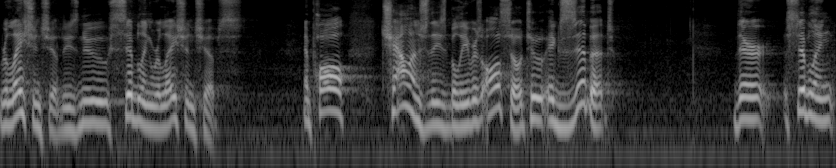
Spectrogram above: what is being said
relationship, these new sibling relationships. And Paul challenged these believers also to exhibit their sibling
